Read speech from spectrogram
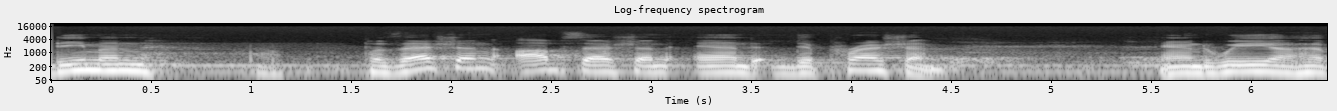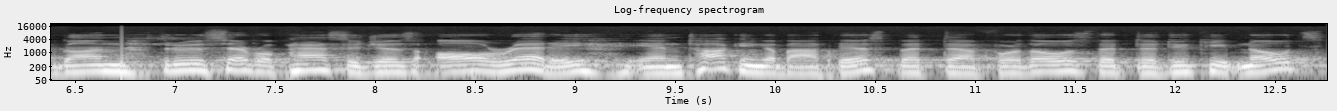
demon possession, obsession, and depression. And we uh, have gone through several passages already in talking about this, but uh, for those that uh, do keep notes,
